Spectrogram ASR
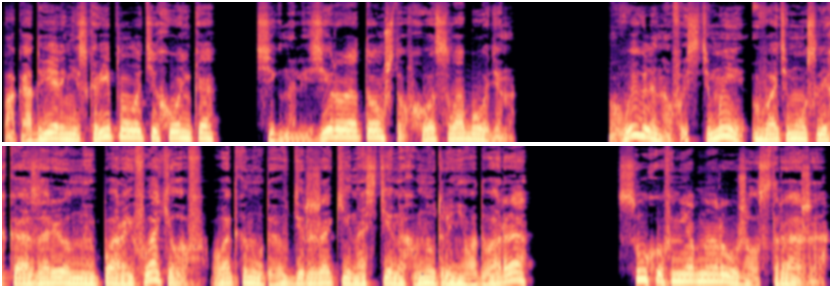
пока дверь не скрипнула тихонько, сигнализируя о том, что вход свободен. Выглянув из тьмы во тьму слегка озаренную парой факелов, воткнутых в держаки на стенах внутреннего двора, Сухов не обнаружил стража.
